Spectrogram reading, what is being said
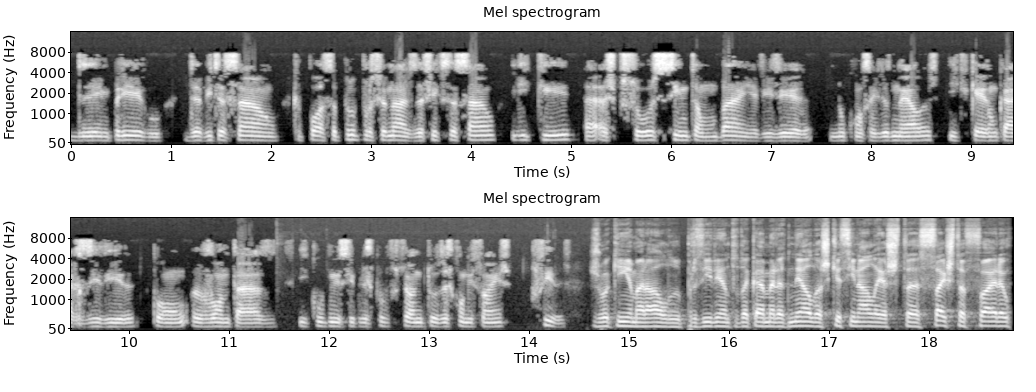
de emprego, de habitação que possa proporcionar-lhes a fixação e que uh, as pessoas se sintam bem a viver no Conselho de Nelas e que queiram cá residir com vontade e que o município lhes proporcione todas as condições possíveis. Joaquim Amaral, presidente da Câmara de Nelas, que assinala esta sexta-feira o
